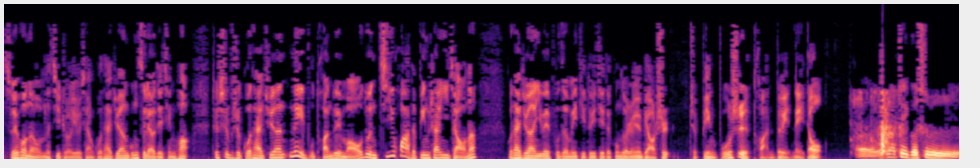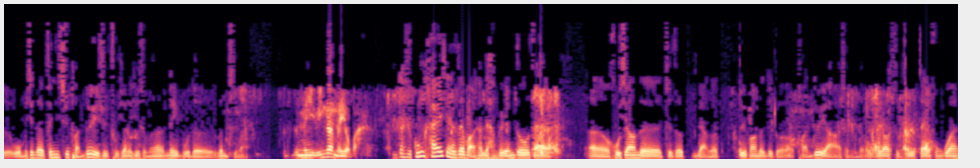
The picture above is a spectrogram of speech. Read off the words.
随后呢，我们的记者又向国泰君安公司了解情况，这是不是国泰君安内部团队矛盾激化的冰山一角呢？国泰君安一位负责媒体对接的工作人员表示，这并不是团队内斗。呃，我知道这个是我们现在分析师团队是出现了一些什么内部的问题吗？没，应该没有吧？但是公开现在在网上两个人都在呃互相的指责两个对方的这个团队啊什么的，我不知道是不是在宏观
